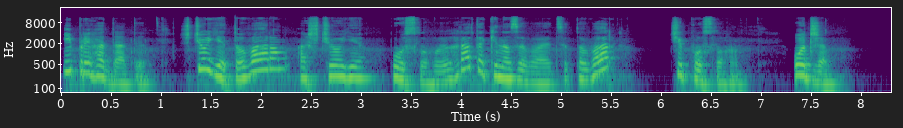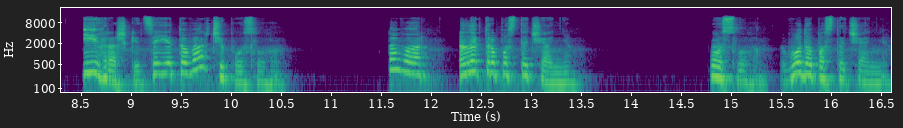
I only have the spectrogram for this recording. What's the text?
і пригадати, що є товаром, а що є послугою. Гра так і називається товар чи послуга. Отже, іграшки це є товар чи послуга? Товар, електропостачання, послуга, водопостачання,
